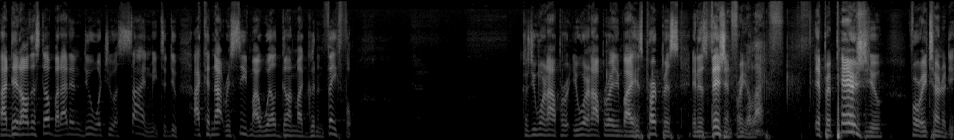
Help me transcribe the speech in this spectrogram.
I did all this stuff, but I didn't do what you assigned me to do. I could not receive my well done, my good and faithful. Because you, weren't oper- you weren't operating by his purpose and his vision for your life. It prepares you for eternity.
